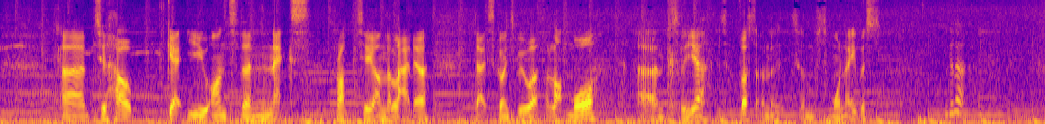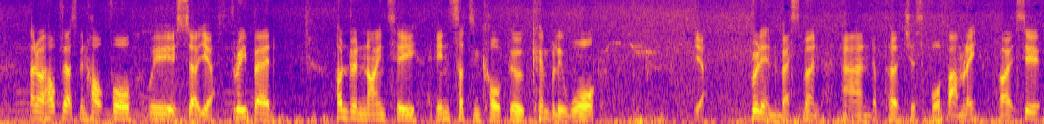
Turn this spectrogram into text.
uh, to help get you onto the next property on the ladder that's going to be worth a lot more um, so yeah, first time some, some more neighbours. Look at that. Anyway, hopefully that's been helpful. We so yeah, three bed, 190 in Sutton Coldfield, Kimberly Walk. Yeah, brilliant investment and a purchase for family. All right, see you.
